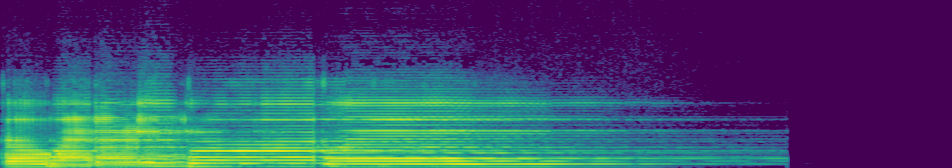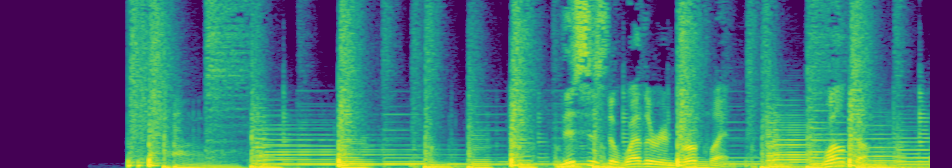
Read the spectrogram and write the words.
This is the weather in Brooklyn. Welcome.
